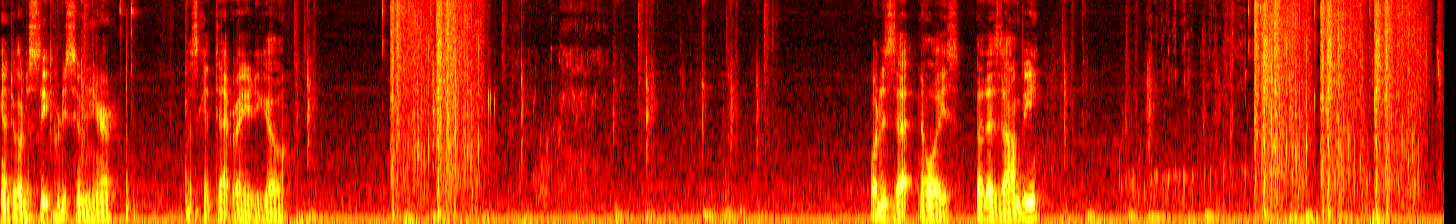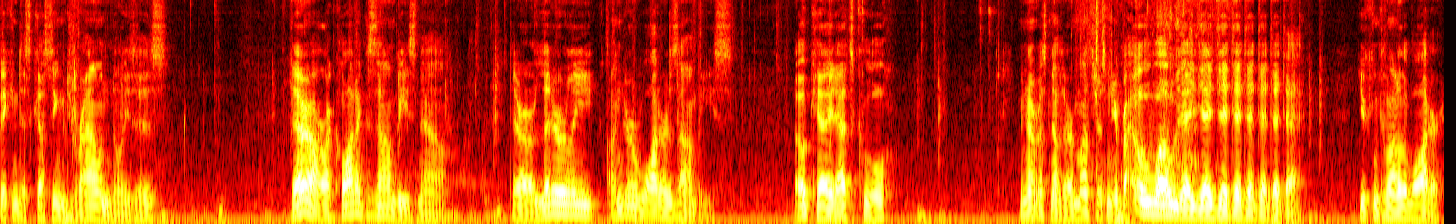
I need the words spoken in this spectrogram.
Going to go to sleep pretty soon here. Let's get that ready to go. What is that noise? Is that a zombie? It's making disgusting drown noises. There are aquatic zombies now. There are literally underwater zombies. Okay, that's cool. You're not resting. No, there are monsters nearby. Oh, whoa! You can come out of the water.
